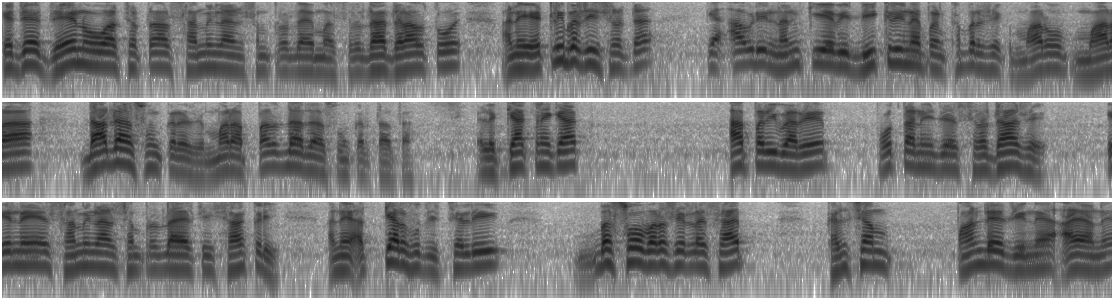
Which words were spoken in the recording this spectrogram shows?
કે જે જૈન હોવા છતાં સ્વામિનારાયણ સંપ્રદાયમાં શ્રદ્ધા ધરાવતો હોય અને એટલી બધી શ્રદ્ધા કે આવડી નનકી એવી દીકરીને પણ ખબર છે કે મારો, મારા દાદા શું કરે છે, મારા પરદાદા શું કરતા હતા. એટલે ક્યાંક ને ક્યાંક આ પરિવારે પોતાની જે શ્રદ્ધા છે, એને સ્વામિનારાયણ સંપ્રદાયથી સાંકળી અને અત્યાર સુધી છેલ્લી બસો વર્ષ એટલે સાહેબ, ઘનશ્યામ પાંડેજીને આયાને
